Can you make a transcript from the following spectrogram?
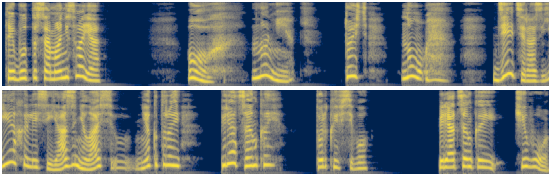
Ты будто сама не своя». «Ох, ну нет. То есть, ну, дети разъехались, и я занялась э, некоторой переоценкой, только и всего». «Переоценкой чего?»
